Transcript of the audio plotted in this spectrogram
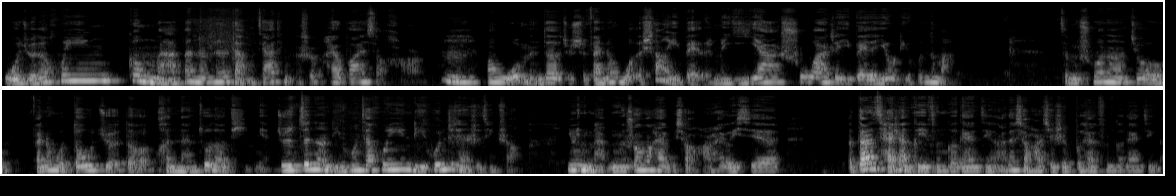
我觉得婚姻更麻烦的是它是两个家庭的事儿，还有包含小孩儿。嗯然后我们的就是，反正我的上一辈的什么姨呀、叔啊这一辈的也有离婚的嘛。怎么说呢？就反正我都觉得很难做到体面，就是真正离婚，在婚姻离婚这件事情上，因为你们还你们双方还有个小孩儿，还有一些，呃，当然财产可以分割干净啊，但小孩儿其实不太分割干净的。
